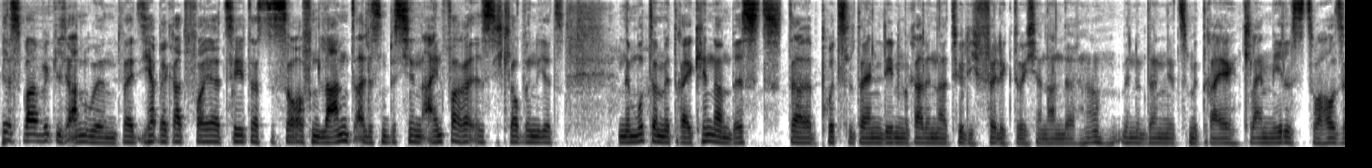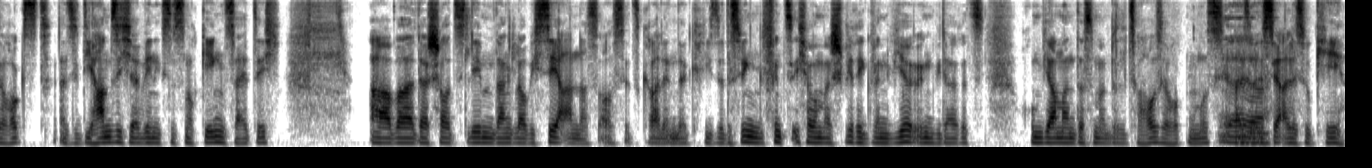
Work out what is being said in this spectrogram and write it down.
Das war wirklich anrührend, weil ich habe ja gerade vorher erzählt, dass das so auf dem Land alles ein bisschen einfacher ist. Ich glaube, wenn du jetzt eine Mutter mit drei Kindern bist, da purzelt dein Leben gerade natürlich völlig durcheinander. Ne? Wenn du dann jetzt mit drei kleinen Mädels zu Hause hockst, also die haben sich ja wenigstens noch gegenseitig. Aber da schaut das Leben dann, glaube ich, sehr anders aus, jetzt gerade in der Krise. Deswegen finde ich auch immer schwierig, wenn wir irgendwie da jetzt rumjammern, dass man ein bisschen zu Hause hocken muss. Ja, also ja. ist ja alles okay.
